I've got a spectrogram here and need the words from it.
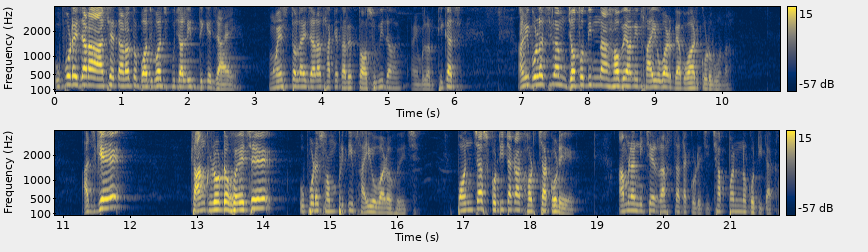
উপরে যারা আছে তারা তো বজবজ পূজালির দিকে যায়। মহেশতলায় যারা থাকে তাদের তো অসুবিধা হয়। আমি বললাম, ঠিক আছে। আমি বলেছিলাম, যতদিন না হবে আমি ফ্লাইওভার ব্যবহার করব না। আজকে ট্রাঙ্ক রোডও হয়েছে, উপরে সম্প্রীতি ফ্লাইওভারও হয়েছে। পঞ্চাশ কোটি টাকা খরচা করে আমরা নিচের রাস্তাটা করেছি, ছাপ্পান্ন কোটি টাকা।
